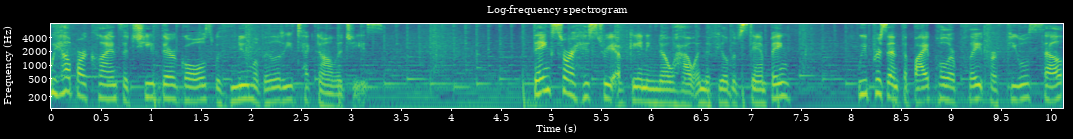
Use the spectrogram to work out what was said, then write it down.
We help our clients achieve their goals with new mobility technologies. Thanks to our history of gaining know-how in the field of stamping, we present the bipolar plate for fuel cell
